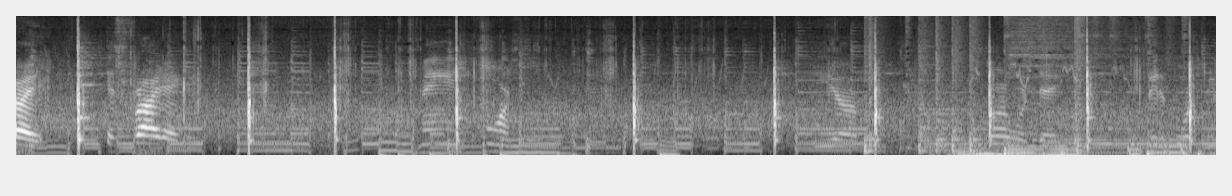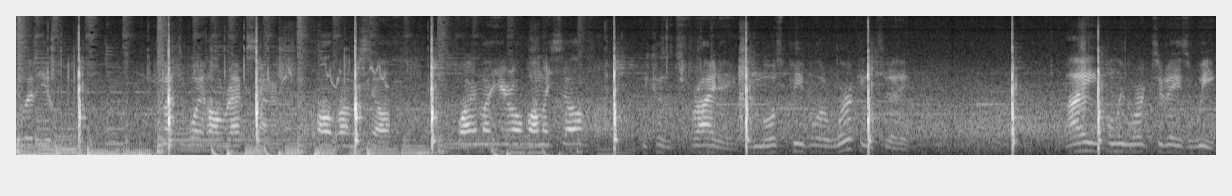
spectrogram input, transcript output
Alright, it's Friday, May 4th. The uh, Star Wars Day. May the 4th be with you. I'm at the Whitehall Rec Center, all by myself. Why am I here all by myself? Because it's Friday and most people are working today. I only work two days a week.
